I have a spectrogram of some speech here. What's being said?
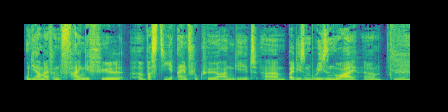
und die haben einfach ein Feingefühl, was die Einflughöhe angeht, ähm, bei diesem Reason Why. Ja. Mhm.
